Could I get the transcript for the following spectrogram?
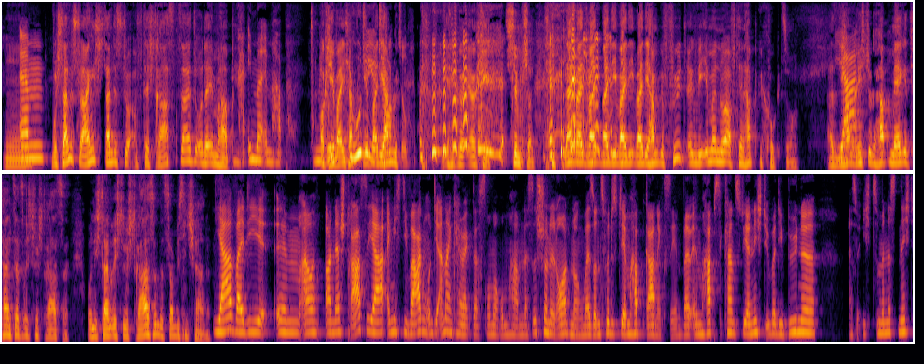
Mhm. Ähm, Wo standest du eigentlich? Standest du auf der Straßenseite oder im Hub? Na, immer im Hub. Okay, weil ich habe, weil die haben, ja, okay, stimmt schon. Nein, weil, weil, weil die, weil die, weil die haben gefühlt irgendwie immer nur auf den Hub geguckt so. Also die ja. haben Richtung Hub mehr getanzt als Richtung Straße. Und ich stand Richtung Straße und das war ein bisschen schade. Ja, weil die ähm, an der Straße ja eigentlich die Wagen und die anderen Characters drumherum haben. Das ist schon in Ordnung, weil sonst würdest du ja im Hub gar nichts sehen. Weil im Hub kannst du ja nicht über die Bühne also ich zumindest nicht,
